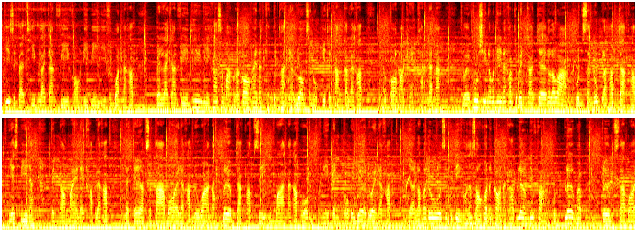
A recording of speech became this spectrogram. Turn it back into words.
128 ทีมรายการฟรีของ DB e ฟุตบอลนะครับ เป็นรายการฟรีที่ไม่มีค่าสมัคร แล้วก็ให้นักแข่งทุกท่านเนี่ยร่วมสนุกกิจกรรมกันแหละครับ แล้วก็มาแข่งขันกันนะ โดยคู่ชิงในวันนี้นะครับจะเป็นการเจอกันระหว่างคุณสนุกนะครับจากคลับ PSP นะเป็นน้องใหม่ในคลับแล้วครับจะเจอกับสตาร์บอยแล้วครับหรือว่าน้องปลื้มจากคลับสีกุมารนะครับผมคนนี้เป็นโปรเบเยอร์ด้วยนะครับเดี๋ยวเรามาดูสถิติของทั้งสองคนกันก่อนนะครับเริ่มที่ฝั่งคุณปลื้มครับปลื้มสตาร์บอย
